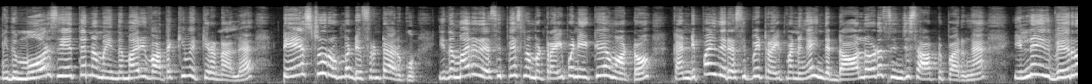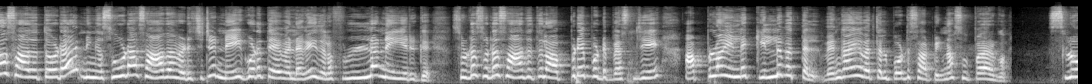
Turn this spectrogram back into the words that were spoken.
இது மோர் சேர்த்து நம்ம இந்த மாதிரி வதக்கி வைக்கிறனால டேஸ்ட்டும் ரொம்ப டிஃப்ரெண்ட்டாக இருக்கும். இந்த மாதிரி ரெசிபிஸ் நம்ம ட்ரை பண்ணியிருக்கவே மாட்டோம். கண்டிப்பாக இந்த ரெசிபி ட்ரை பண்ணுங்கள் இந்த டாலோட செஞ்சு சாப்பிட்டு பாருங்கள் இல்லை இது வெறும் சாதத்தோட நீங்கள் சூடாக சாதம் வடிச்சிட்டு நெய் கூட தேவையில்லைங்க. இதில் ஃபுல்லாக நெய் இருக்குது சுட சுட சாதத்தில் அப்படியே போட்டு பிசைஞ்சு அப்பளம் இல்லை கில்லு வத்தல் வெங்காய வத்தல் போட்டு சாப்பிட்டிங்கன்னா சூப்பராக இருக்கும். ஸ்லோ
